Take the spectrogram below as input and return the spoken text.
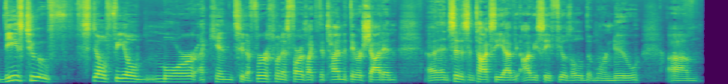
these two f- still feel more akin to the first one as far as like the time that they were shot in, uh, and Citizen Toxie obviously feels a little bit more new. Um,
